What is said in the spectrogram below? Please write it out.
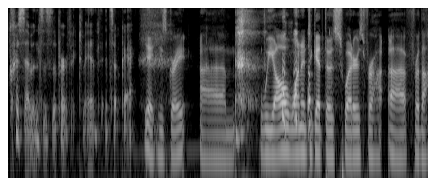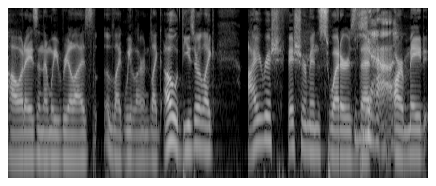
Chris Evans is the perfect man. It's okay. Yeah, he's great. Um, we all wanted to get those sweaters for uh, for the holidays, and then we realized, like, we learned, like, oh, these are like Irish fishermen sweaters that Yeah. are made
